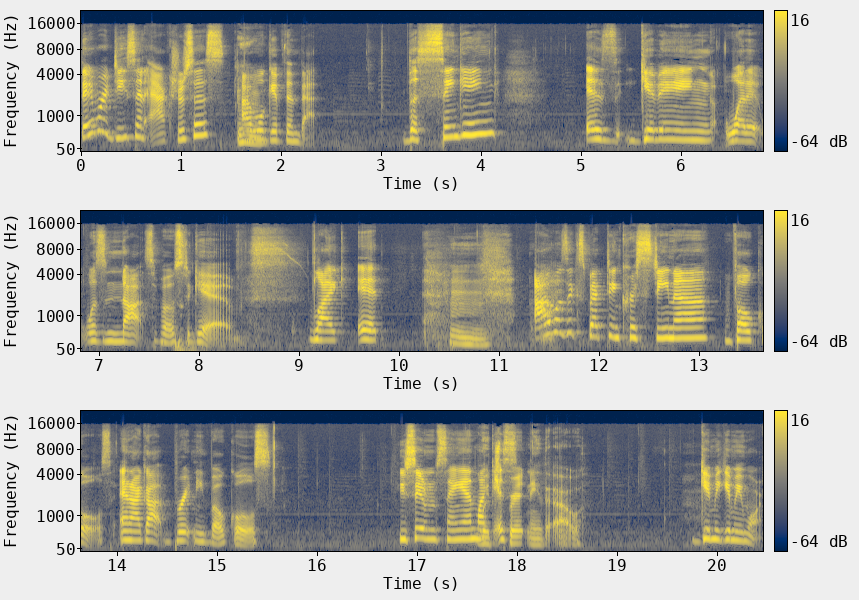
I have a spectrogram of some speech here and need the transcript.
they were decent actresses. I will give them that. The singing is giving what it was not supposed to give. Like it. I was expecting Christina vocals, and I got Britney vocals. You see what I'm saying? Like Which it's Brittany though? gimme, gimme more.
